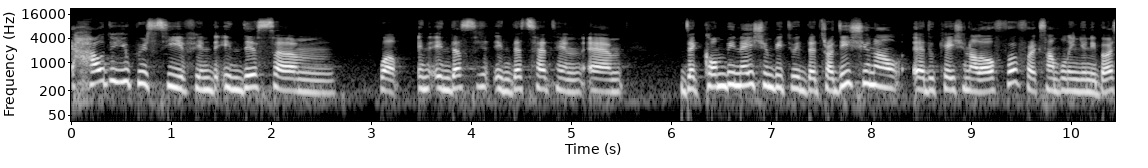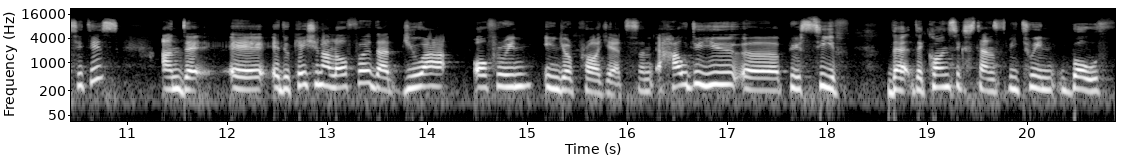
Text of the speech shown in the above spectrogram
how do you perceive in in this um, well in in this in that setting um, the combination between the traditional educational offer, for example, in universities, and the uh, educational offer that you are offering in your projects, and how do you uh, perceive the, the consistency between both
